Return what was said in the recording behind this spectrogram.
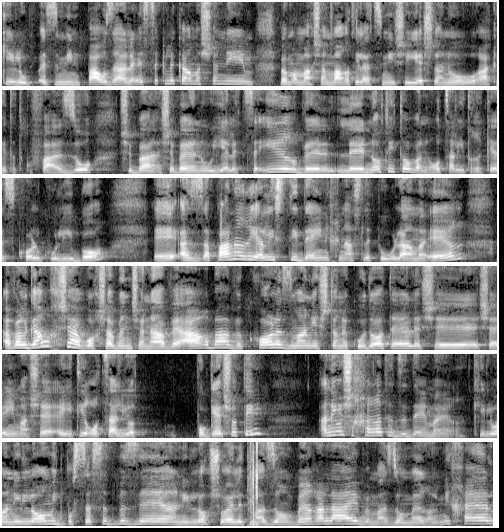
כאילו איזה מין פאוזה על העסק לכמה שנים, וממש אמרתי לעצמי שיש לנו רק את התקופה הזו, שבה, שבהן הוא ילד צעיר, וליהנות איתו, ואני רוצה להתרכז כל כולי בו. אה, אז הפן הריאליסטי די נכנס לפעולה מהר, אבל גם עכשיו, הוא עכשיו בן שנה וארבע, וכל הזמן יש את הנקודות האלה ש... שהאימא שהייתי רוצה להיות פוגש אותי, אני משחררת את זה די מהר. כאילו, אני לא מתבוססת בזה, אני לא שואלת מה זה אומר עליי ומה זה אומר על מיכאל,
